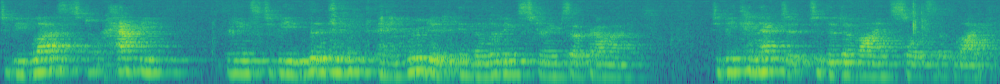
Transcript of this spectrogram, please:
To be blessed or happy means to be living and rooted in the living streams of God, to be connected to the divine source of life.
